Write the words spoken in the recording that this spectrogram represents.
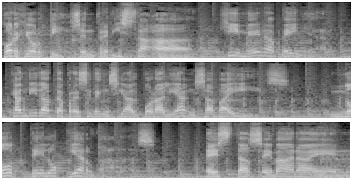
Jorge Ortiz entrevista a Jimena Peña, candidata presidencial por Alianza País. No te lo pierdas. Esta semana en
